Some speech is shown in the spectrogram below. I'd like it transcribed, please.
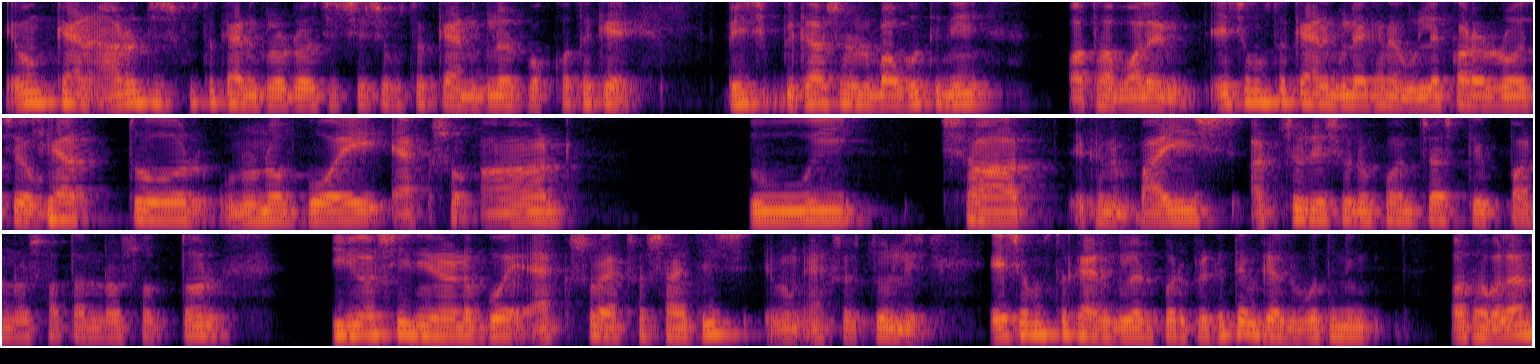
এবং ক্যান আরও যে সমস্ত ক্যানগুলো রয়েছে সেই সমস্ত ক্যানগুলোর পক্ষ থেকে বিকাশ বাবু তিনি কথা বলেন। এই সমস্ত ক্যানগুলো এখানে উল্লেখ করা রয়েছে। ছিয়াত্তর, উননব্বই, একশো আট, দুই, সাত, এখানে বাইশ, আটচল্লিশ উনপঞ্চাশ তিপ্পান্ন, সাতান্ন, সত্তর, তিরাশি, নিরানব্বই, একশো একশো সাঁত্রিশ এবং একশো চল্লিশ। এই সমস্ত ক্যানগুলোর পরিপ্রেক্ষিতে কথা বলার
